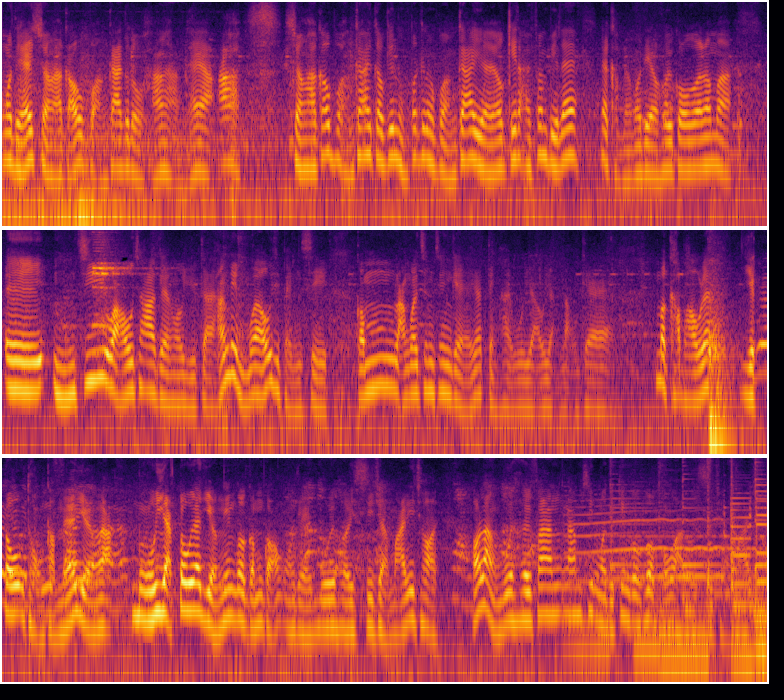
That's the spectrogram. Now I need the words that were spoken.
我哋喺上下九步行街嗰度行行睇下啊，上下九步行街究竟同北京嘅步行街又有幾大分別呢？因為琴日我哋又去過噶啦嘛。誒、唔至於話好差嘅，我預計肯定唔會係好似平時咁冷鬼清清嘅，一定係會有人流嘅。咁啊，及後咧，亦都同琴日一樣啦，每日都一樣應該咁講，我哋會去市場買啲菜，可能會去翻啱先我哋經過嗰個寶華路市場買菜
